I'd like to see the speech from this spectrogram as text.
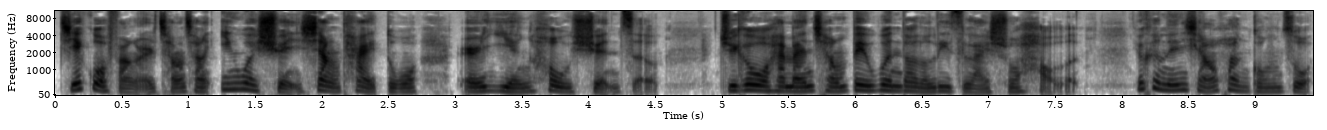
结果反而常常因为选项太多而延后选择。举个我还蛮常被问到的例子来说好了。有可能你想要换工作，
